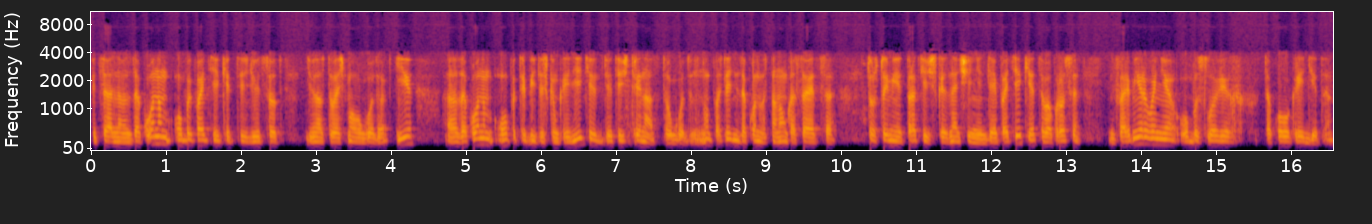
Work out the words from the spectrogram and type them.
специальным законом об ипотеке 1998 года и э, законом о потребительском кредите 2013 года. Ну, последний закон в основном касается то, что имеет практическое значение для ипотеки, это вопросы информирования об условиях такого кредита.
